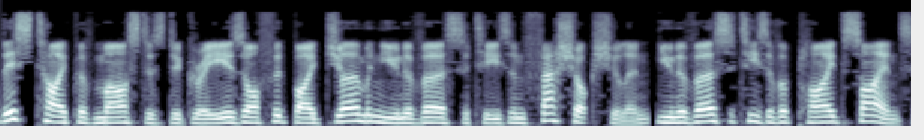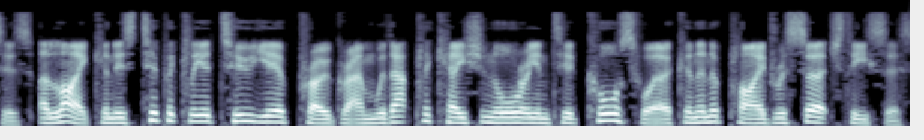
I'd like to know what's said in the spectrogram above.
This type of master's degree is offered by German universities and Fachhochschulen universities of applied sciences alike and is typically a two-year program with application-oriented coursework and an applied research thesis.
